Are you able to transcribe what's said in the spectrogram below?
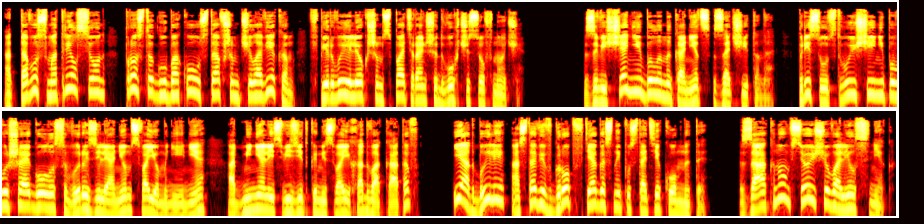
Оттого смотрелся он просто глубоко уставшим человеком, впервые легшим спать раньше двух часов ночи. Завещание было, наконец, зачитано. Присутствующие, не повышая голос, выразили о нем свое мнение, обменялись визитками своих адвокатов и отбыли, оставив гроб в тягостной пустоте комнаты. За окном все еще валил снег.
